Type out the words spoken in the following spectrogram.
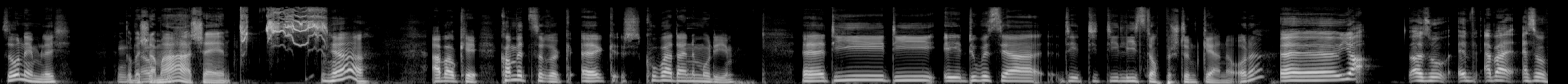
So nämlich. Du bist am Arsch, ey. Ja. Aber okay, kommen wir zurück. Äh, Kuba, deine Mutti. Äh, die, die, äh, du bist ja, die, die, die liest doch bestimmt gerne, oder? Äh, ja. Also, äh, aber, also,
